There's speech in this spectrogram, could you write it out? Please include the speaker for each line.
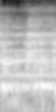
Speaker 1: Thank you.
